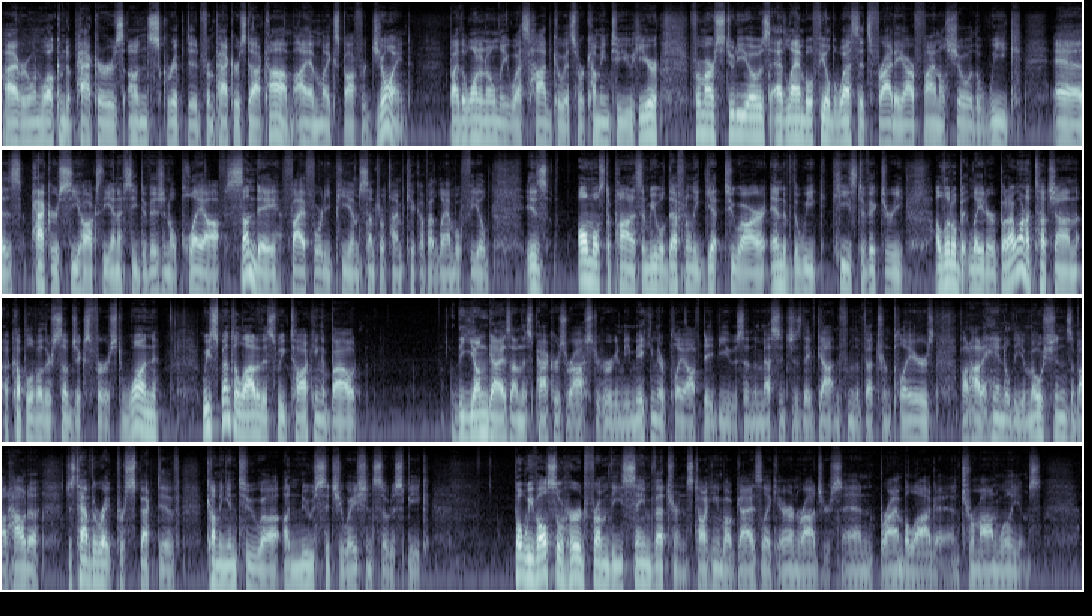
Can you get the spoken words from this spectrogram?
Hi, everyone. Welcome to Packers Unscripted from Packers.com. I am Mike Spofford, joined by the one and only Wes Hodkiewicz. We're coming to you here from our studios at Lambeau Field West. It's Friday, our final show of the week as Packers Seahawks the NFC divisional playoff Sunday 5:40 p.m. Central Time kickoff at Lambeau Field is almost upon us, and we will definitely get to our end of the week keys to victory a little bit later. But I want to touch on a couple of other subjects first. One, we spent a lot of this week talking about the young guys on this Packers roster who are going to be making their playoff debuts and the messages they've gotten from the veteran players about how to handle the emotions, about how to just have the right perspective coming into a, a new situation, so to speak. But we've also heard from these same veterans talking about guys like Aaron Rodgers and Bryan Bulaga and Tramon Williams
